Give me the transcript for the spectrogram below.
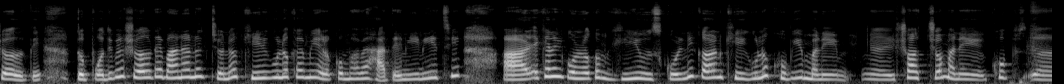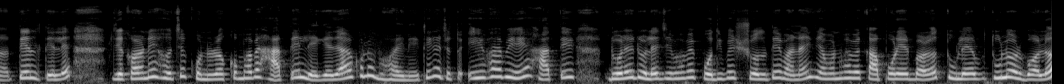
সলতে। তো প্রদীপের সলতে বানানোর জন্য ক্ষীরগুলোকে আমি এরকমভাবে হাতে নিয়ে নিয়েছি। আর এখানে আমি কোনো রকম ঘি ইউজ করিনি, কারণ ক্ষীরগুলো খুবই মানে স্বচ্ছ মানে খুব তেল তেলে, যে কারণে হচ্ছে কোনো রকমভাবে হাতে লেগে যাওয়ার কোনো ভয় নেই, ঠিক আছে? তো এইভাবে হাতে ডলে ডলে যেভাবে প্রদীপের সলতে বানাই, যেমনভাবে কাপড়ের বলো, তুলের, তুলোর বলো,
